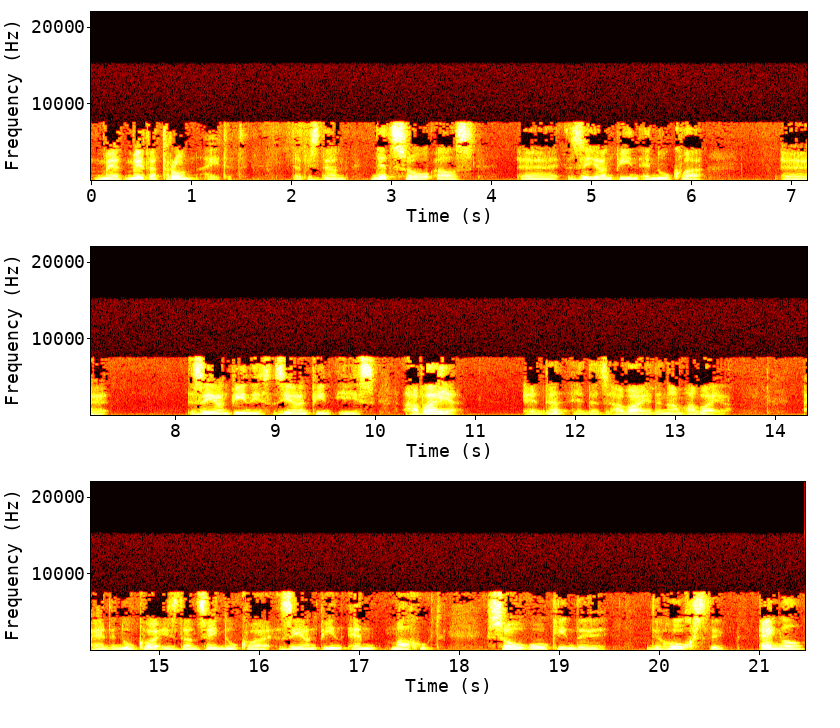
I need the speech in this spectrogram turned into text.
met, metatron heet het. Dat is dan net zo als uh, Zeranpin en Nukwa, uh, Zeranpin is, Zeranpin is Hawaii, en, en dat is Hawaii, de naam Hawaii. En de Nukwa is dan zijn Nukwa, Zeranpin en Malchut. Zo ook in de, de hoogste engel,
